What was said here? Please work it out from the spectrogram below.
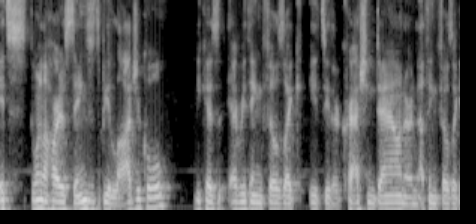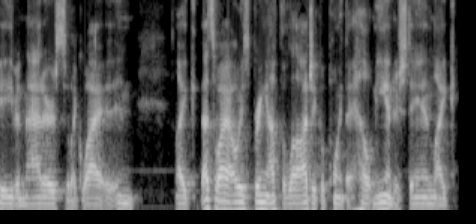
it's one of the hardest things is to be logical because everything feels like it's either crashing down or nothing feels like it even matters. So like why, and like, that's why I always bring out the logical point that helped me understand like,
